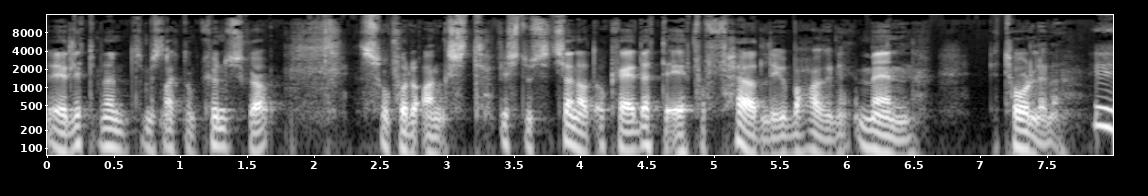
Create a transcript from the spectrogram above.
det er litt med den som vi snakket om kunnskap, så får du angst. Hvis du kjenner at ok, dette er forferdelig ubehagelig, men jeg tåler det. Mm.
